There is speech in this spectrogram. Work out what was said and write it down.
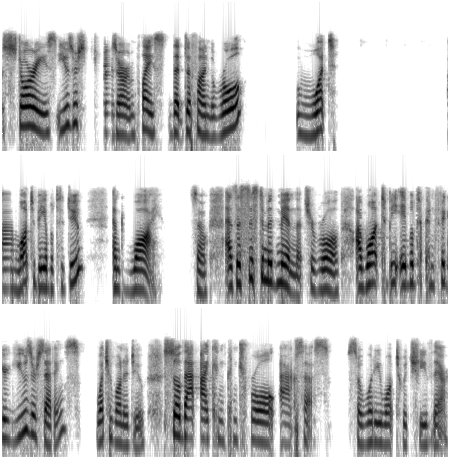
stories, user stories are in place that define the role, what I want to be able to do, and why. So as a system admin, that's your role. I want to be able to configure user settings, what you want to do, so that I can control access. So what do you want to achieve there?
